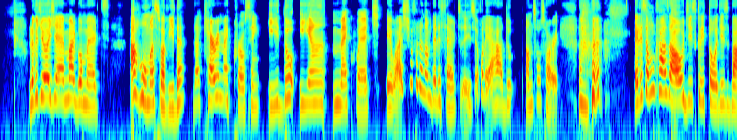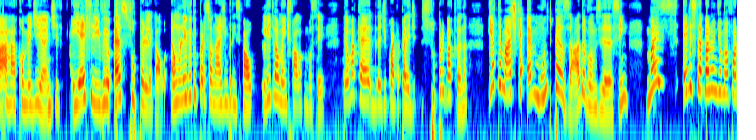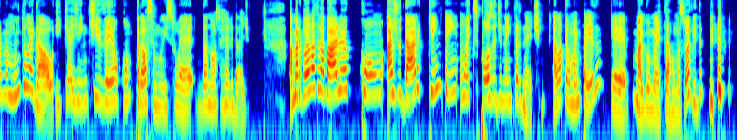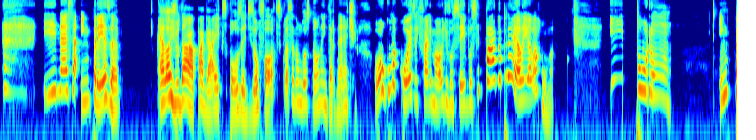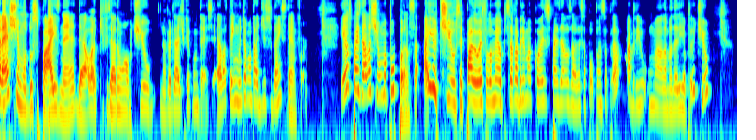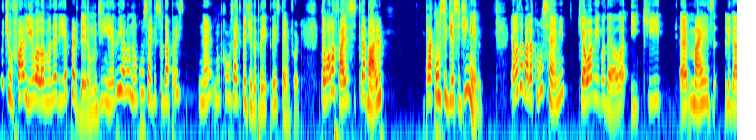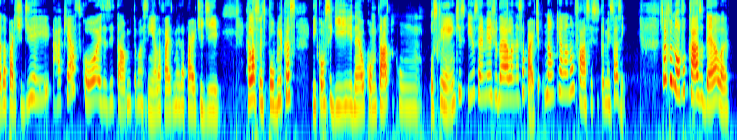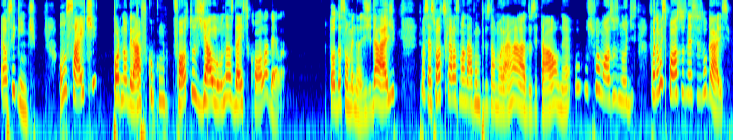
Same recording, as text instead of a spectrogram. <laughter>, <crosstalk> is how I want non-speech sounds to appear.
O livro de hoje é Margot Mertz Arruma a Sua Vida, da Carrie McCrossen e do Ian McWett. Eu acho que eu falei o nome dele certo, e se eu falei errado, I'm so sorry. <laughs> Eles são um casal de escritores barra comediantes. E esse livro é super legal. É um livro que o personagem principal literalmente fala com você. Tem uma quebra de quarta parede super bacana. E a temática é muito pesada, vamos dizer assim. Mas eles trabalham de uma forma muito legal e que a gente vê o quão próximo isso é da nossa realidade. A Margot ela trabalha com ajudar quem tem um exposed na internet. Ela tem uma empresa que é Margot Mertz Arruma Sua Vida. <laughs> e nessa empresa, ela ajuda a apagar exposeds ou fotos que você não gostou na internet, ou alguma coisa que fale mal de você e você paga pra ela e ela arruma. E por um empréstimo dos pais, né, dela, que fizeram ao tio, na verdade, o que acontece? Ela tem muita vontade de estudar em Stanford. E aí os pais dela tinham uma poupança. Aí o tio separou e falou: Meu, eu precisava abrir uma coisa. Os pais dela usaram essa poupança para abrir uma lavanderia para o tio. O tio faliu a lavanderia, perderam o dinheiro e ela não consegue estudar para, né? Não consegue ter dinheiro para ir para Stanford. Então ela faz esse trabalho para conseguir esse dinheiro. Ela trabalha com o Sammy, que é o amigo dela e que é mais ligado à parte de hackear as coisas e tal. Então, assim, ela faz mais a parte de relações públicas e conseguir, né, o contato com os clientes. E o Sam ajuda ela nessa parte. Não que ela não faça isso também sozinha. Só que o novo caso dela é o seguinte: um site pornográfico com fotos de alunas da escola dela. Todas são menores de idade. Então, assim, as fotos que elas mandavam para os namorados e tal, né? Os famosos nudes foram expostos nesses lugares.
